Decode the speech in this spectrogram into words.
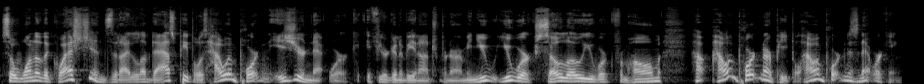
So one of the questions that I love to ask people is how important is your network if you're going to be an entrepreneur? I mean, you, you work solo, you work from home. How, how important are people? How important is networking?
